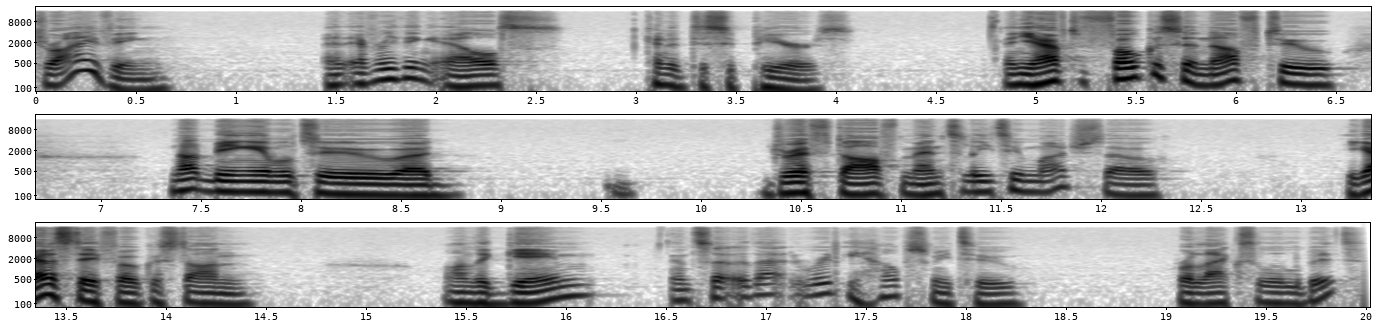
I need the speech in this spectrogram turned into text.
driving and everything else kind of disappears. And you have to focus enough to not being able to uh, drift off mentally too much. So you got to stay focused on on the game, and so that really helps me to relax a little bit.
